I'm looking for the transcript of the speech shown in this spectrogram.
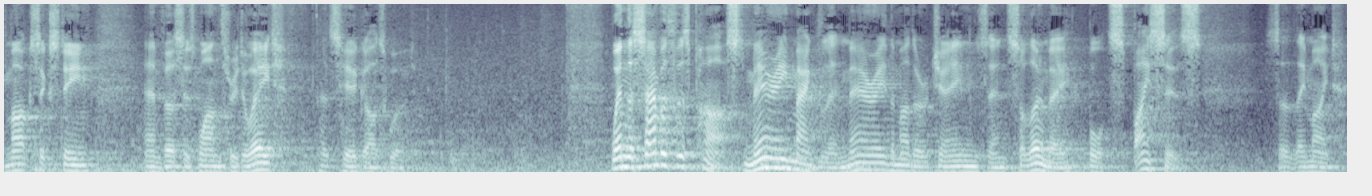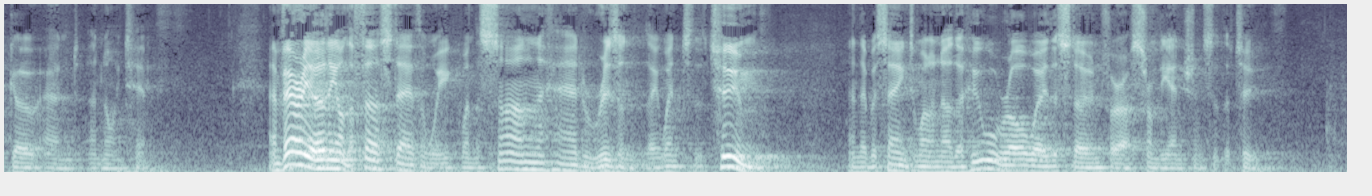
Mark 16 and verses 1 through to 8. Let's hear God's word. When the Sabbath was past, Mary Magdalene, Mary the mother of James, and Salome bought spices so that they might go and anoint him. And very early on the first day of the week, when the sun had risen, they went to the tomb, and they were saying to one another, Who will roll away the stone for us from the entrance of the tomb?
